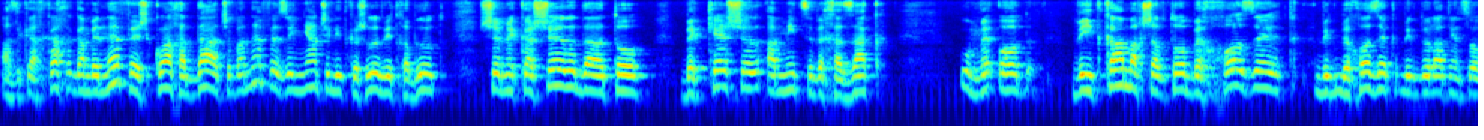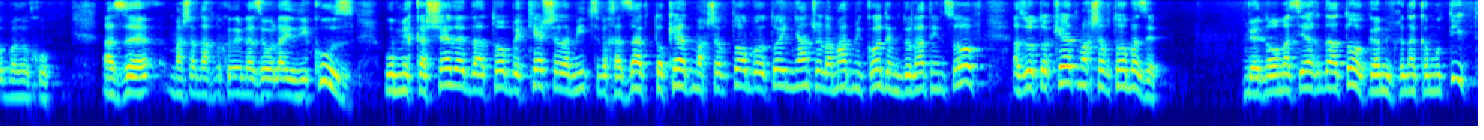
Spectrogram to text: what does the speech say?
אז כך, ככה גם בנפש, כוח הדעת שבנפש זה עניין של התקשרות והתחברות, שמקשר דעתו בקשר אמיץ וחזק ומאוד, ויתקע מחשבתו בחוזק, בחוזק בגדולת אינסוף ברוך הוא. אז אה, מה שאנחנו קוראים לזה אולי ריכוז, הוא מקשר את דעתו בקשר אמיץ וחזק, תוקע את מחשבתו באותו עניין שהוא למד מקודם, גדולת אינסוף, אז הוא תוקע את מחשבתו בזה. ואינו מסיח דעתו, גם מבחינה כמותית.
